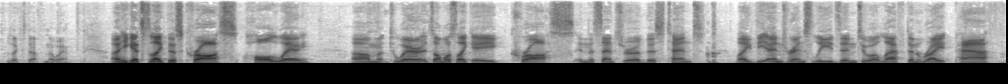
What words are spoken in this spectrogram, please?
There's like stuff in the way. Uh, he gets to like this cross hallway um, to where it's almost like a cross in the center of this tent. Like the entrance leads into a left and right path,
